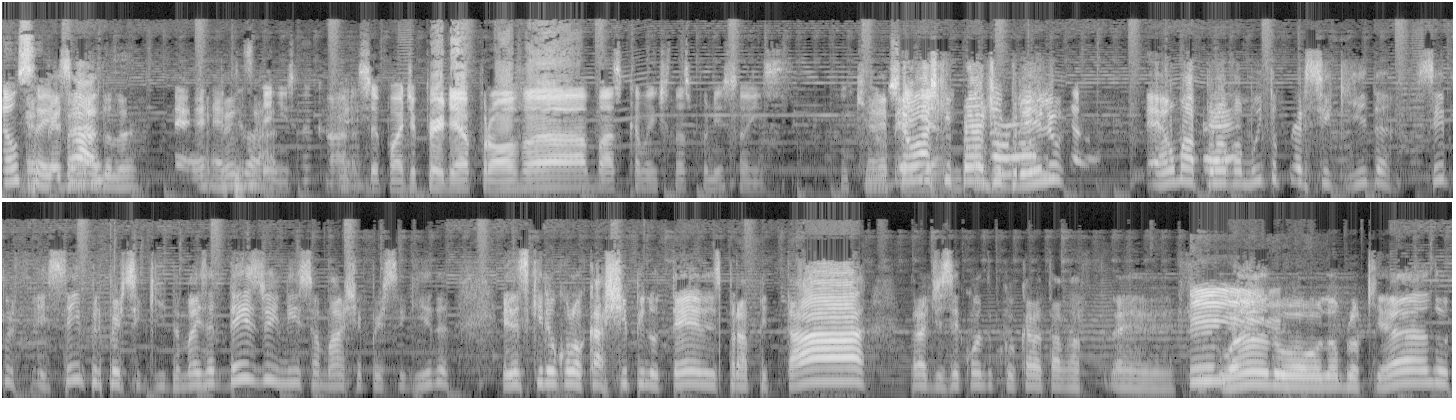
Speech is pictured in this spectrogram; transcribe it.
não sei, é pesado, né? É, é, é. Isso, cara. É. Você pode perder a prova basicamente nas punições. É, eu acho que perde o brilho. Então. É uma prova é. muito perseguida, sempre, sempre perseguida, mas é desde o início a marcha é perseguida. Eles queriam colocar chip no tênis para apitar, para dizer quando o cara tava é, flutuando hum. ou não bloqueando.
